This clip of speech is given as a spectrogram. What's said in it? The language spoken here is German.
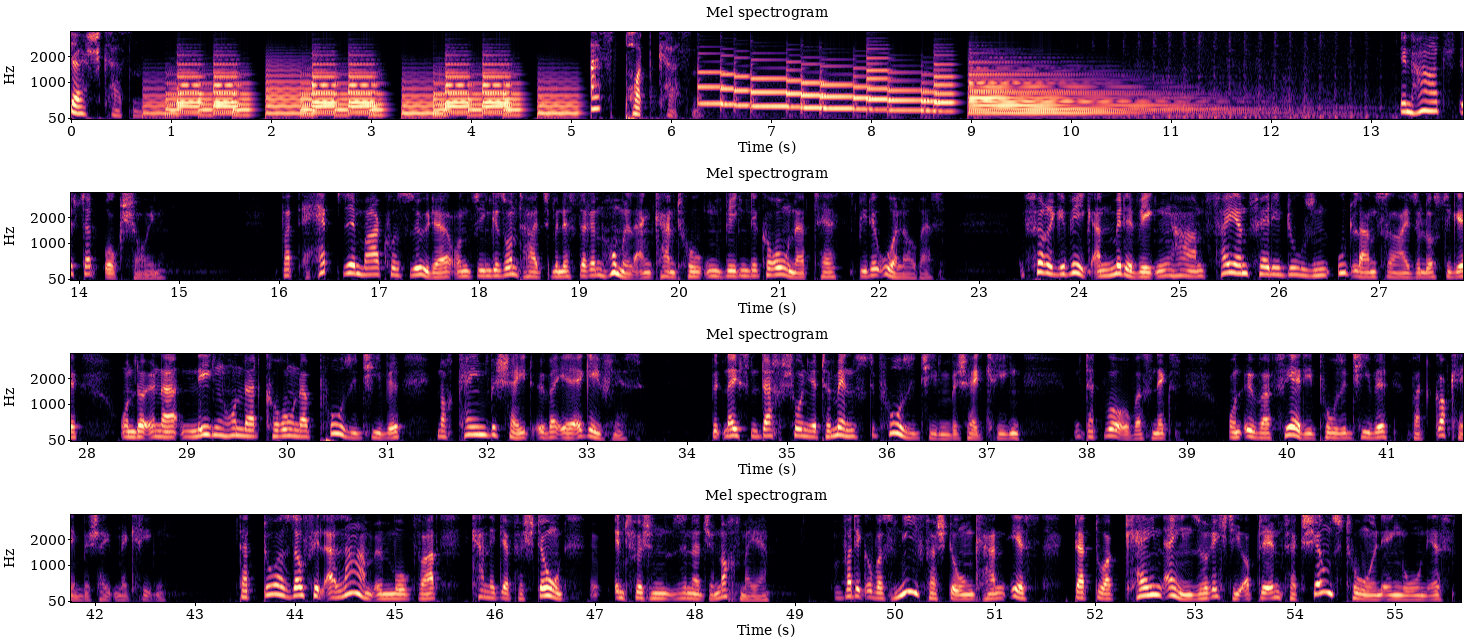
Döschkassen. As Podkassen. In Harz ist dat ook scheun. Wat heb se Markus Söder und sin Gesundheitsministerin Hummel an Kant hoken wegen de Corona-Tests wie de Urlaubers? Vorige Weg an Mittewegen han feiern für die Dusen Utlandsreiselustige unter einer 900 Corona-Positive noch kein Bescheid über ihr Ergebnis. Mit nächsten Dach schon ja zumindest de positiven Bescheid kriegen. Dat war o was nix. Und über für die Positive wat gar kein Bescheid mehr kriegen. Dat dor so viel Alarm im Moog wart, kann ich ja verstohn. Inzwischen sind ja noch mehr. Wat ich was nie verstohn kann, is, dat dor kein ein so richtig ob de Infektionstolen ingoen is.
